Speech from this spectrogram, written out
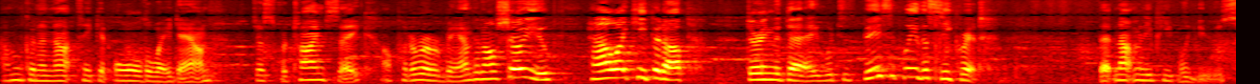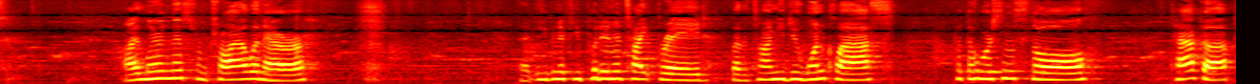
I'm going to not take it all the way down, just for time's sake. I'll put a rubber band and I'll show you how I keep it up during the day, which is basically the secret that not many people use. I learned this from trial and error that even if you put in a tight braid, by the time you do one class, put the horse in the stall, tack up,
